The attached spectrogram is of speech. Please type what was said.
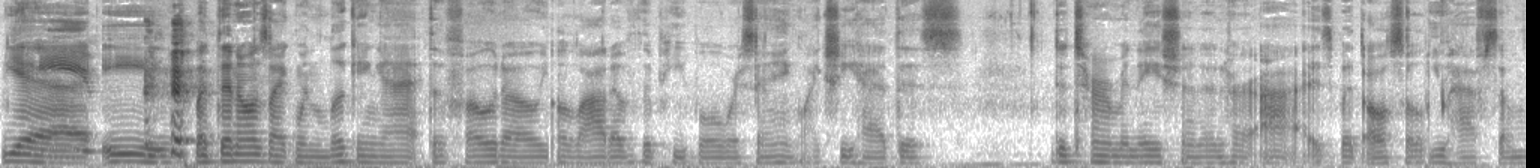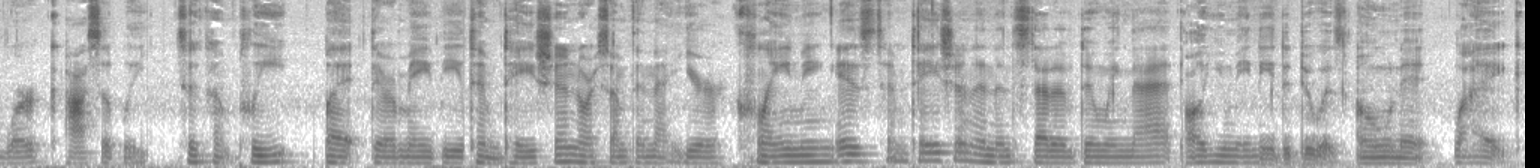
yeah Eve. eve but then I was like when looking at the photo a lot of the people were saying like she had this determination in her eyes but also you have some work possibly to complete but there may be temptation or something that you're claiming is temptation and instead of doing that all you may need to do is own it like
